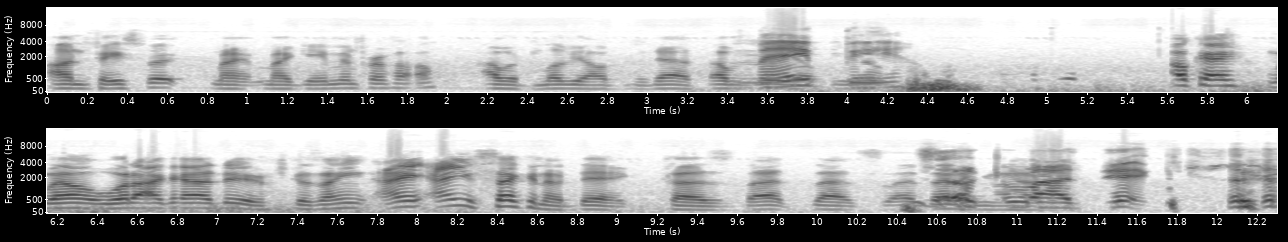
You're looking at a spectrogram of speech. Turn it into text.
on Facebook, my my gaming profile? I would love y'all to death. I would really help you out. Maybe. Okay, well, what I gotta do? Because I ain't, I ain't, I ain't sucking no dick. Because that, that's that. that Suck my dick. happen.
